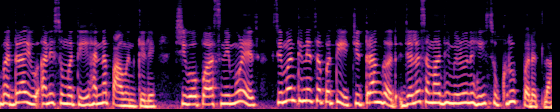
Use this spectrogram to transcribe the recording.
भद्रायू आणि सुमती ह्यांना पावन केले. शिवोपासनेमुळेच सिमंतिनीचा पती चित्रांगद जलसमाधी मिळूनही सुखरूप परतला.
